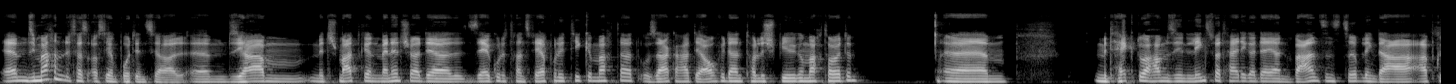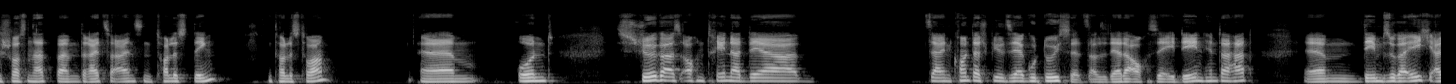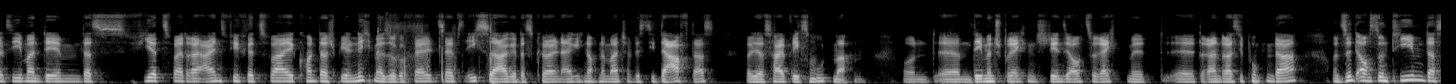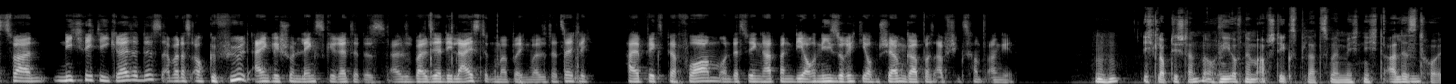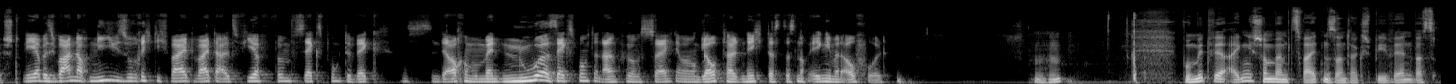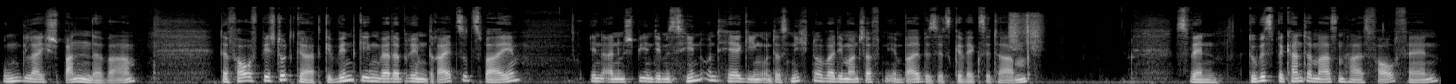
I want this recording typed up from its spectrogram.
Ähm, sie machen etwas aus ihrem Potenzial. Ähm, sie haben mit Schmatke einen Manager, der sehr gute Transferpolitik gemacht hat. Osaka hat ja auch wieder ein tolles Spiel gemacht heute. Ähm, mit Hector haben sie einen Linksverteidiger, der ja ein Wahnsinns-Dribbling da abgeschossen hat beim 3 zu 1. Ein tolles Ding, ein tolles Tor. Ähm, Und Stöger ist auch ein Trainer, der sein Konterspiel sehr gut durchsetzt, also der da auch sehr Ideen hinter hat. Ähm, dem sogar ich als jemand, dem das 4-2-3-1, 4-4-2 Konterspiel nicht mehr so gefällt, selbst ich sage, dass Köln eigentlich noch eine Mannschaft ist, die darf das, weil die das halbwegs mhm. gut machen. Und ähm, dementsprechend stehen sie auch zu Recht mit äh, 33 Punkten da und sind auch so ein Team, das zwar nicht richtig gerettet ist, aber das auch gefühlt eigentlich schon längst gerettet ist. Also weil sie ja die Leistung immer bringen, weil sie tatsächlich halbwegs performen und deswegen hat man die auch nie so richtig auf dem Schirm gehabt, was Abstiegskampf angeht. Mhm. Ich glaube, die standen auch nie auf einem Abstiegsplatz, wenn mich nicht alles mhm. täuscht. Nee, aber sie waren auch nie so richtig weit weiter als vier, fünf, sechs Punkte weg. Das sind ja auch im Moment nur sechs Punkte in Anführungszeichen, aber man glaubt halt nicht, dass das noch irgendjemand aufholt. Mhm. Womit wir eigentlich schon beim zweiten Sonntagsspiel wären, was ungleich spannender war. Der VfB Stuttgart gewinnt gegen Werder Bremen 3 zu 2 in einem Spiel, in dem es hin und her ging und das nicht nur, weil die Mannschaften ihren Ballbesitz gewechselt haben, Sven, du bist bekanntermaßen HSV-Fan.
